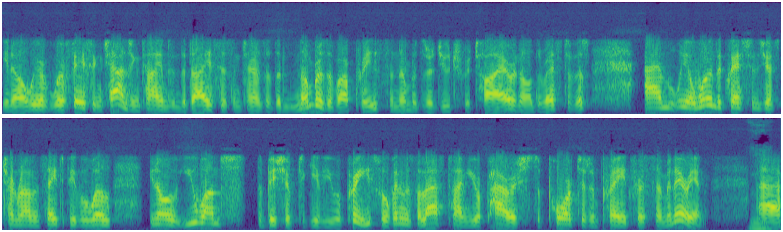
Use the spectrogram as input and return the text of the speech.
You know, we're we're facing challenging times in the diocese in terms of the numbers of our priests, the numbers that are due to retire, and all the rest of it. And you know, one of the questions you have to turn around and say to people, well, you know, you want the bishop to give you a priest. Well, when was the last time your parish supported and prayed for a seminarian? Uh,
